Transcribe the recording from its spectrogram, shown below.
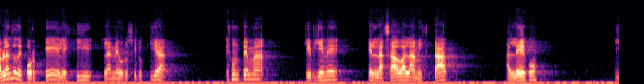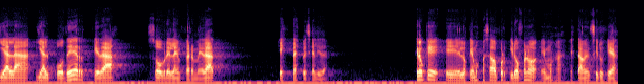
Hablando de por qué elegí la neurocirugía, es un tema que viene enlazado a la amistad, al ego y, a la, y al poder que da sobre la enfermedad esta especialidad. Creo que eh, los que hemos pasado por quirófano hemos estado en cirugía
